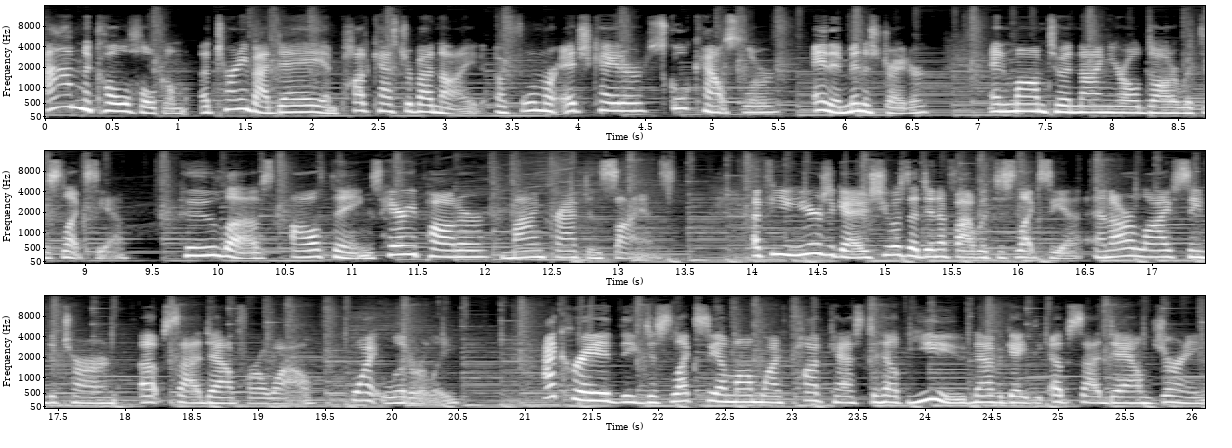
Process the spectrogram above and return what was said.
I'm Nicole Holcomb, attorney by day and podcaster by night, a former educator, school counselor, and administrator, and mom to a nine year old daughter with dyslexia, who loves all things Harry Potter, Minecraft, and science. A few years ago, she was identified with dyslexia, and our life seemed to turn upside down for a while, quite literally. I created the Dyslexia Mom Life podcast to help you navigate the upside down journey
